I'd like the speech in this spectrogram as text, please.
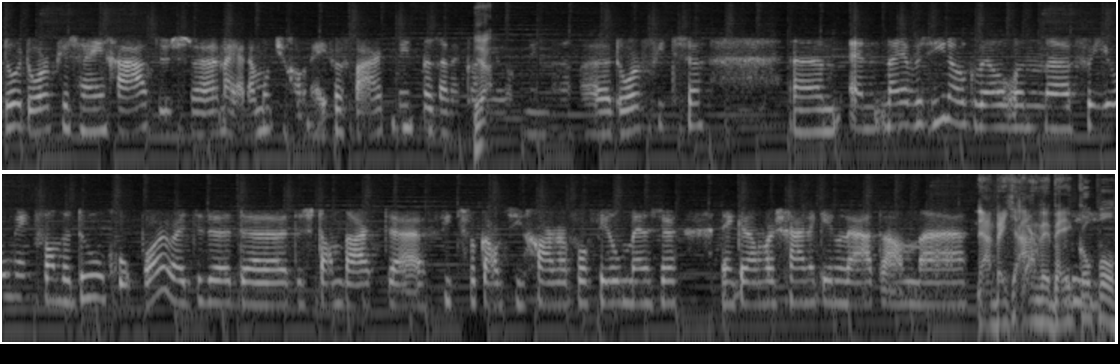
door dorpjes heen gaat. Dus eh, nou ja, dan moet je gewoon even vaart minderen. En dan kan Ja. je ook minder eh, doorfietsen. Ehm, en nou ja, we zien ook wel een eh, verjonging van de doelgroep hoor. De, de, de standaard eh, fietsvakantieganger voor veel mensen denken dan waarschijnlijk inderdaad aan... eh, Ja, een beetje Ja, ANWB-koppel.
